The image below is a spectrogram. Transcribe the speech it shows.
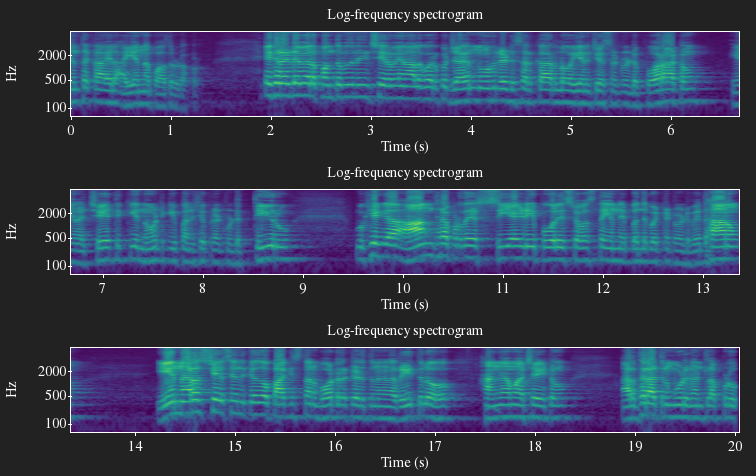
చింతకాయల అయ్యన్న పాత్రుడు ఒకడు ఇక రెండు వేల పంతొమ్మిది నుంచి ఇరవై నాలుగు వరకు జగన్మోహన్ రెడ్డి సర్కార్లో ఈయన చేసినటువంటి పోరాటం ఈయన చేతికి నోటికి పని చెప్పినటువంటి తీరు ముఖ్యంగా ఆంధ్రప్రదేశ్ సిఐడి పోలీస్ వ్యవస్థ ఈయన ఇబ్బంది పెట్టినటువంటి విధానం ఈయన అరెస్ట్ చేసేందుకు ఏదో పాకిస్తాన్ బోర్డర్కి వెళుతున్న రీతిలో హంగామా చేయటం. అర్ధరాత్రి మూడు గంటలప్పుడు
